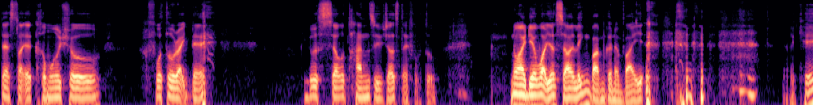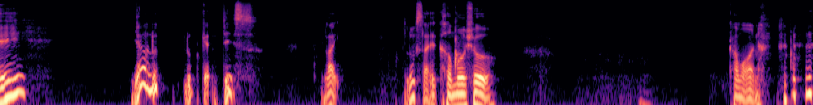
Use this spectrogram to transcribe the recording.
That's like a commercial photo right there. you will sell tons with just that photo. No idea what you're selling, but I'm gonna buy it. okay. Yeah, look look at this. Like looks like a commercial Come on.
